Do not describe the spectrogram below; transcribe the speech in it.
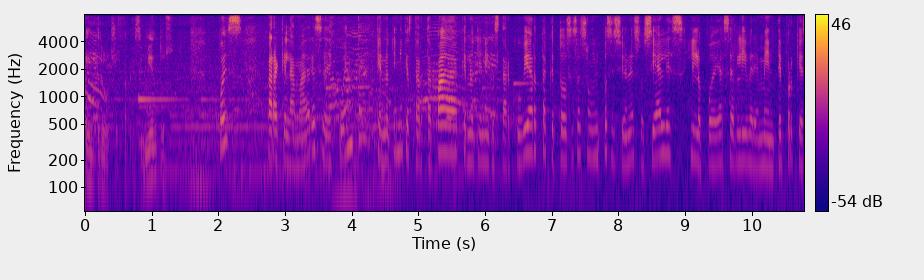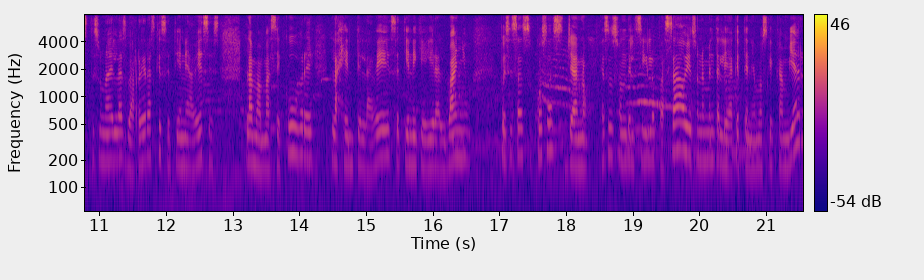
entre otros padecimientos. Pues para que la madre se dé cuenta que no tiene que estar tapada, que no tiene que estar cubierta, que todas esas son imposiciones sociales y lo puede hacer libremente porque esta es una de las barreras que se tiene a veces. La mamá se cubre, la gente la ve, se tiene que ir al baño. Pues esas cosas ya no, esas son del siglo pasado y es una mentalidad que tenemos que cambiar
